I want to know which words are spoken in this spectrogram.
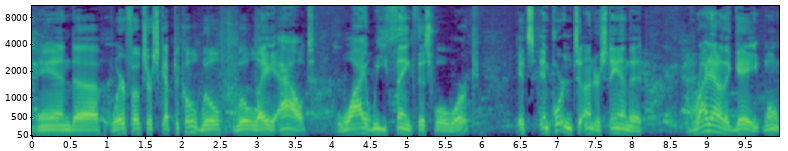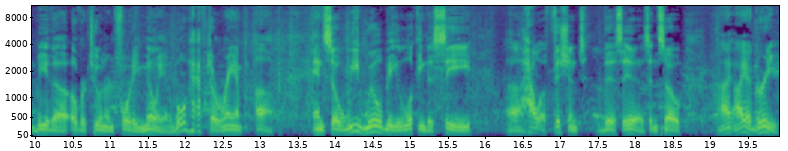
And uh, where folks are skeptical, we'll, we'll lay out why we think this will work. It's important to understand that right out of the gate won't be the over 240 million. We'll have to ramp up. And so we will be looking to see uh, how efficient this is. And so I, I, agree.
